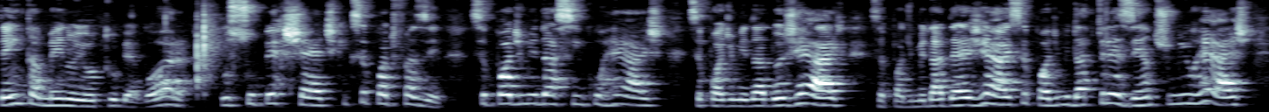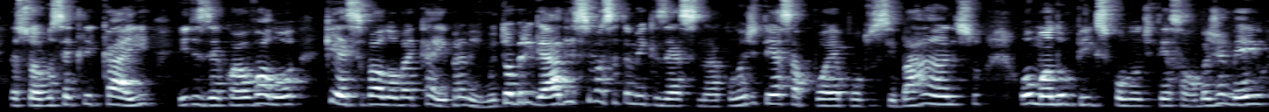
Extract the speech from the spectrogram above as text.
tem também no YouTube agora o Super Chat. O que, que, você pode fazer? Você pode me dar 5 reais, você pode me dar 2 reais, você pode me dar 10 reais, você pode me dar 300 mil reais. É só você clicar aí e dizer qual é o valor, que esse valor vai cair para mim. Muito obrigado. E se você também quiser assinar a Coluna de Terça, apoia.se barra Anderson, ou manda um pix coluna de terça, arroba gmail.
